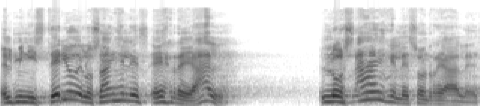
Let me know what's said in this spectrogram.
el ministerio de los ángeles es real. Los ángeles son reales.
